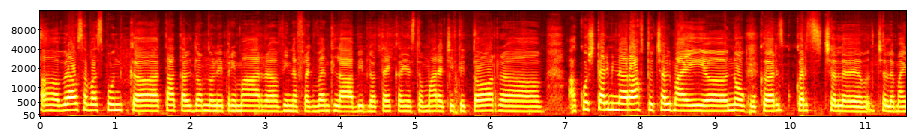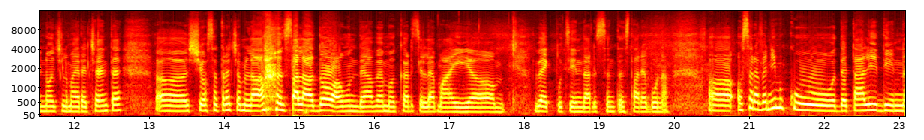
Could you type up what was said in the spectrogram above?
Uh, vreau să vă spun că tatăl domnului primar uh, vine frecvent la bibliotecă, este un mare cititor. Uh, Acuși termină raftul cel mai nou cu cărți, cu cărți cele, cele mai noi, cele mai recente și o să trecem la sala a doua unde avem cărțile mai vechi puțin, dar sunt în stare bună. O să revenim cu detalii din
